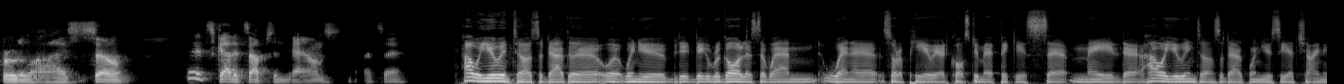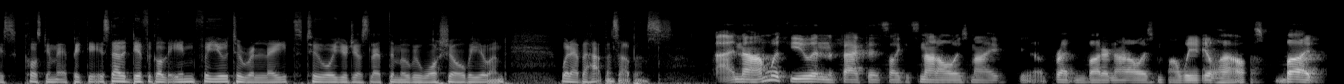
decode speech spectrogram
brutalized. So it's got its ups and downs. I'd say. How are you in terms of that? Uh, when you, regardless of when when a sort of period costume epic is uh, made, uh, how are you in terms of that? When you see a Chinese costume epic, is that a difficult in for you to relate to, or you just let the movie wash over you and whatever happens happens? Uh, no, I'm with you in the fact that it's like it's not always my you know bread and butter, not always my wheelhouse, but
